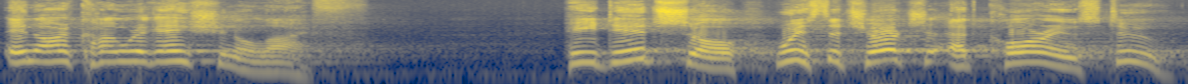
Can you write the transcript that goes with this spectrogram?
in our congregational life. He did so with the church at Corinth too.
